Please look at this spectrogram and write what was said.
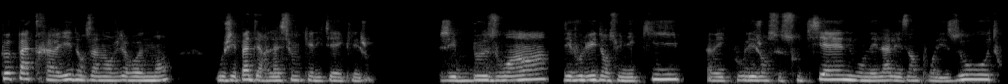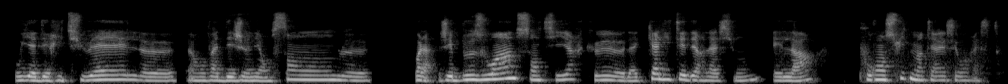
peux pas travailler dans un environnement où j'ai pas des relations de qualité avec les gens. J'ai besoin d'évoluer dans une équipe avec où les gens se soutiennent, où on est là les uns pour les autres, où il y a des rituels, euh, on va déjeuner ensemble. voilà, j'ai besoin de sentir que la qualité des relations est là pour ensuite m'intéresser au reste.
